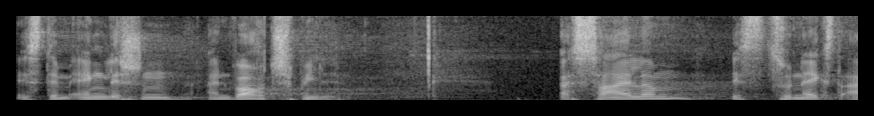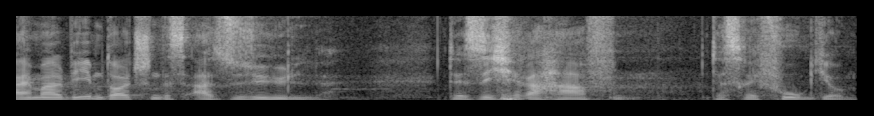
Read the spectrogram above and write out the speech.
ist im Englischen ein Wortspiel. Asylum ist zunächst einmal wie im Deutschen das Asyl, der sichere Hafen, das Refugium.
